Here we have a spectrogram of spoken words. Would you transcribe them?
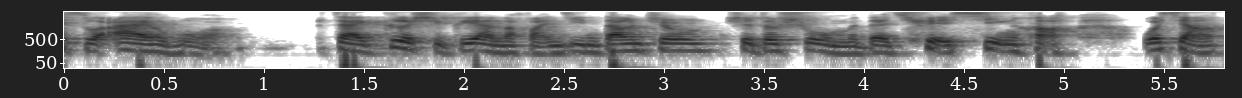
稣爱我，在各式各样的环境当中，这都是我们的确信哈。我想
